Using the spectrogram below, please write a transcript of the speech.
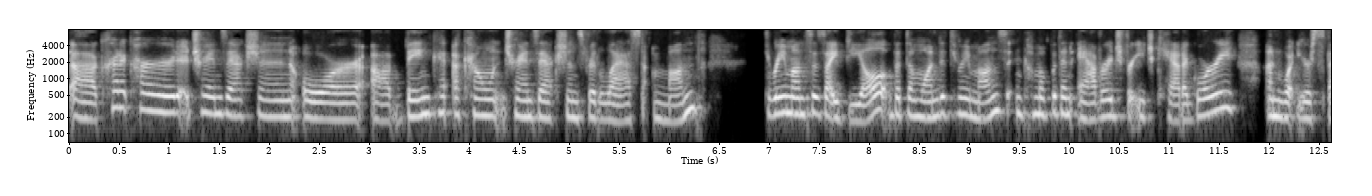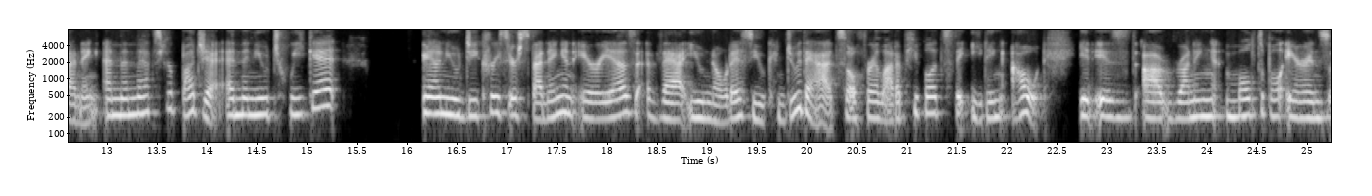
uh, credit card transaction or uh, bank account transactions for the last month Three months is ideal, but then one to three months and come up with an average for each category on what you're spending. And then that's your budget. And then you tweak it and you decrease your spending in areas that you notice you can do that. So for a lot of people, it's the eating out, it is uh, running multiple errands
